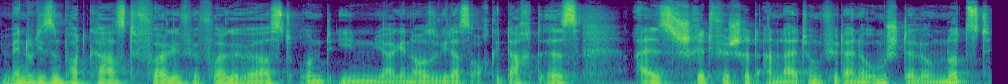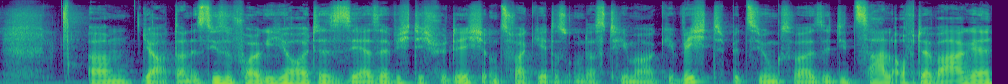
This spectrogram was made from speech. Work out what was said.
Wenn du diesen Podcast Folge für Folge hörst und ihn ja genauso wie das auch gedacht ist, als Schritt-für-Schritt-Anleitung für deine Umstellung nutzt, ähm, ja, dann ist diese Folge hier heute sehr, sehr wichtig für dich. Und zwar geht es um das Thema Gewicht beziehungsweise die Zahl auf der Waage,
